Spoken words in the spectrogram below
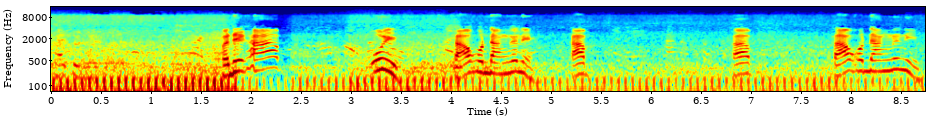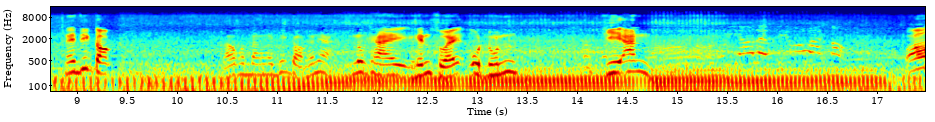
แค่ชุดเนี้ยสวัสดีครับ อุ้ย สาวคนดังด้วยนี่ครับ ครับ สาวคนดังด้วยนี่ ในทิกตอกสาวคนดังในทิกตอกนะเนี่ย ลูกชายเห็นสวยอุดหนุนกี่อัน เยอะเลยพี่เมื่อวานตก อ๋อ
